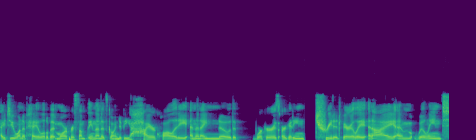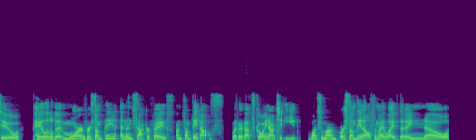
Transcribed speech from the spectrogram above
I do want to pay a little bit more for something that is going to be higher quality. And then I know that workers are getting treated fairly. And I am willing to pay a little bit more for something and then sacrifice on something else, whether that's going out to eat once a month or something else in my life that I know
